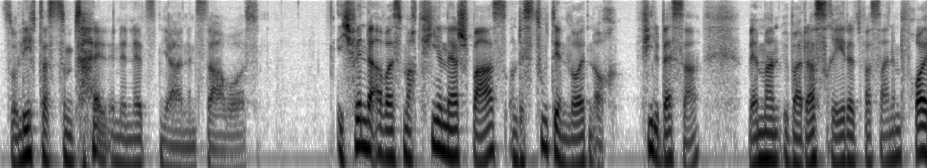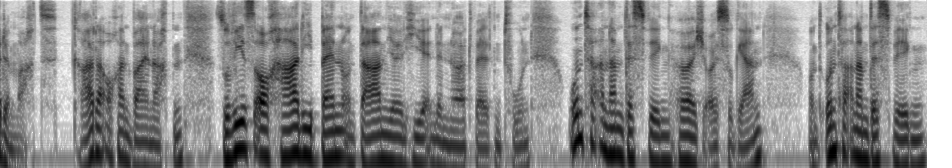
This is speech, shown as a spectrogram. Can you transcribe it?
So lief das zum Teil in den letzten Jahren in Star Wars. Ich finde aber, es macht viel mehr Spaß und es tut den Leuten auch viel besser, wenn man über das redet, was einem Freude macht. Gerade auch an Weihnachten, so wie es auch Hardy, Ben und Daniel hier in den Nerdwelten tun. Unter anderem deswegen höre ich euch so gern und unter anderem deswegen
